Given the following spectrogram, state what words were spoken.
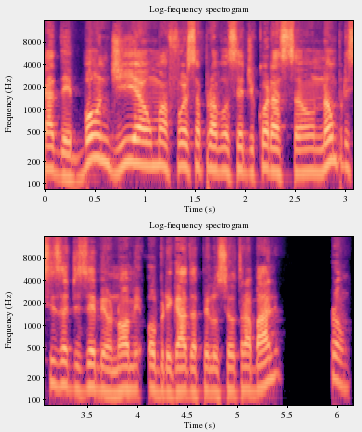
Cadê? Bom dia, uma força para você de coração. Não precisa dizer meu nome. Obrigada pelo seu trabalho. Pronto.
